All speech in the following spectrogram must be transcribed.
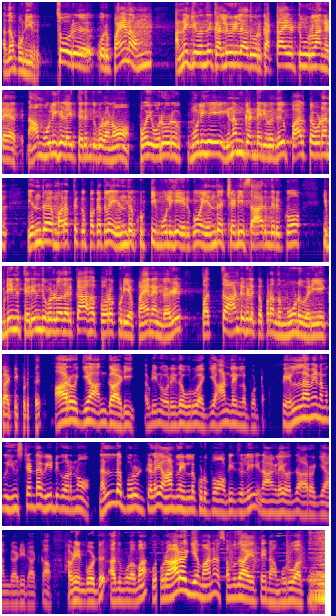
அதான் புனிர் ஸோ ஒரு ஒரு பயணம் அன்னைக்கு வந்து கல்லூரியில் அது ஒரு கட்டாய டூர்லாம் கிடையாது. நாம் மூலிகளை தெரிந்து கொள்ளணும். போய் ஒரு ஒரு மூலிகையை இனம் கண்டறிவது பார்த்தவுடன் எந்த மரத்துக்கு பக்கத்தில் எந்த குட்டி மூலிகை இருக்கும் எந்த செடி சார்ந்து இருக்கும் இப்படின்னு தெரிந்து கொள்வதற்காக போகக்கூடிய பயணங்கள் பத்து ஆண்டுகளுக்கு அப்புறம் அந்த மூணு வரியை காட்டி கொடுத்தது ஆரோக்கிய அங்காடி அப்படின்னு ஒரு இதை உருவாக்கி ஆன்லைன்ல போட்டோம். இப்போ எல்லாமே நமக்கு இன்ஸ்டண்டா வீட்டுக்கு வரணும். நல்ல பொருட்களை ஆன்லைன்ல கொடுப்போம் அப்படின்னு சொல்லி நாங்களே வந்து ஆரோக்கிய அங்காடி டாட் காம் அப்படின்னு போட்டு அது மூலமா ஒரு ஆரோக்கியமான சமுதாயத்தை நாம் உருவாக்குவோம்.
